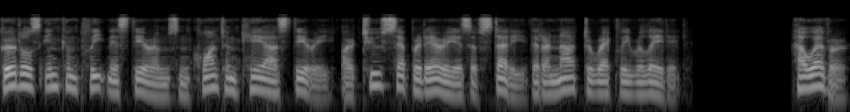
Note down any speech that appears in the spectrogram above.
Gödel's incompleteness theorems and quantum chaos theory are two separate areas of study that are not directly related. However,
